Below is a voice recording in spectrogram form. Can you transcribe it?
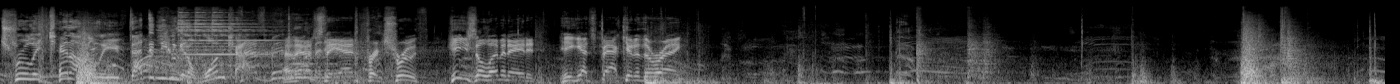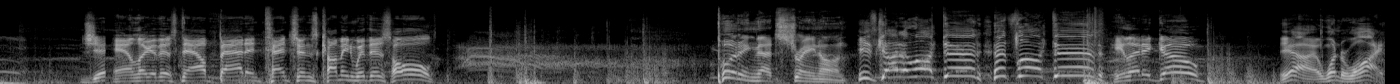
Truly cannot believe that didn't even get a one count. And that's the end for Truth. He's eliminated. He gets back into the ring. And look at this now. Bad intentions coming with this hold. Putting that strain on. He's got it locked in. It's locked in. He let it go. Yeah, I wonder why.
